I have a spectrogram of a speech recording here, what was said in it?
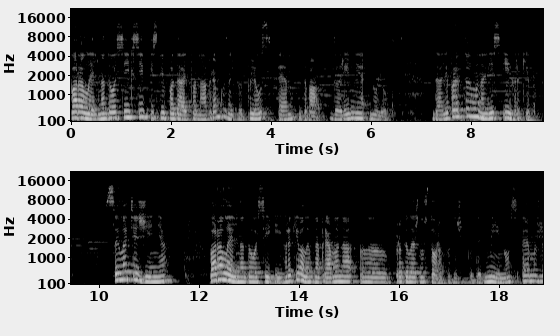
паралельна до осі іксів і співпадають по напрямку, значить плюс N2 дорівнює 0. Далі проєктуємо на вісь ігреків. Сила тяжіння паралельна до осі ігреків, але напрямлена е, в протилежну сторону. Значить буде мінус МЖ.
